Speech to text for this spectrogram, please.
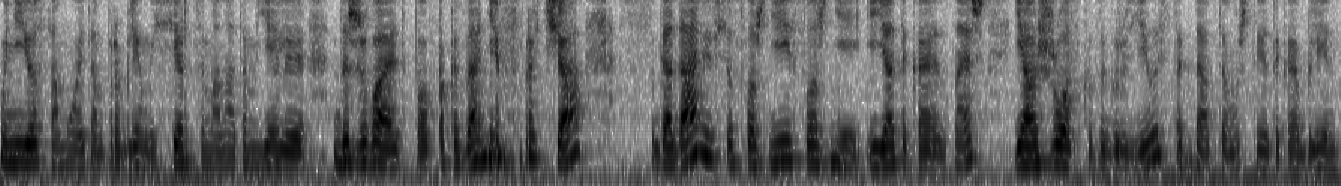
У нее самой там проблемы с сердцем, она там еле доживает по показаниям врача. С годами все сложнее и сложнее. И я такая, знаешь, я жестко загрузилась тогда, потому что я такая, блин,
